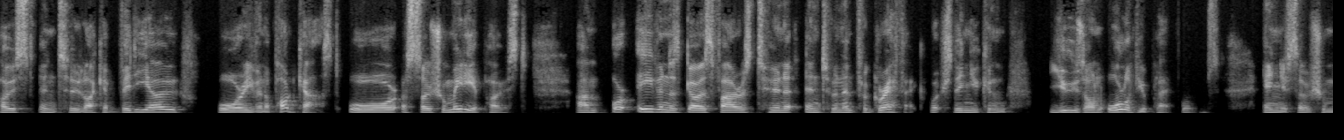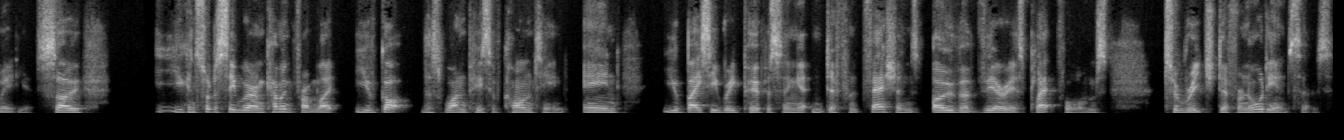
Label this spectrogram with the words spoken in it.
post into like a video or even a podcast or a social media post. Um, or even as go as far as turn it into an infographic, which then you can use on all of your platforms and your social media. So you can sort of see where I'm coming from. Like you've got this one piece of content and you're basically repurposing it in different fashions over various platforms to reach different audiences.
